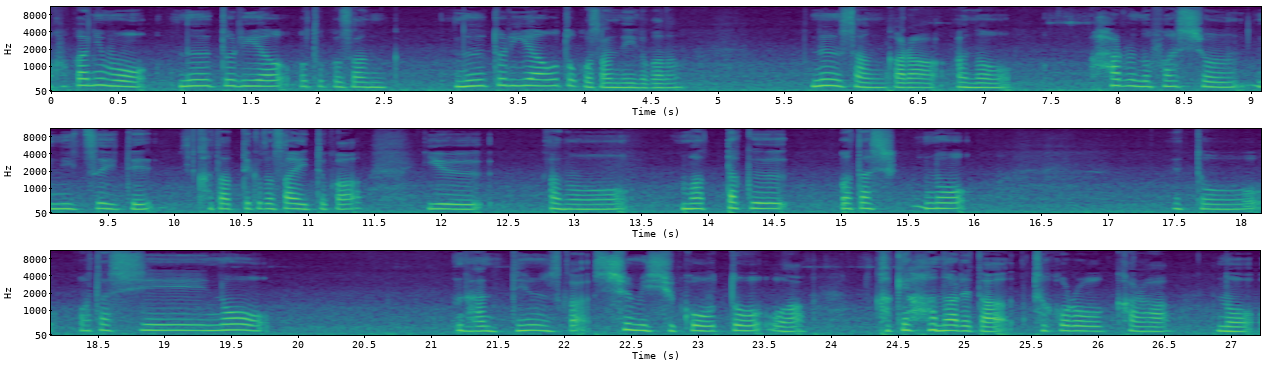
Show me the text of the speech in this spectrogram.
他にもヌートリア男さんヌートリア男さんでいいのかな？ヌーさんからあの春のファッションについて語ってくださいとかいうあの全く私のえっと私のなんていうんですか趣味趣向とはかけ離れたところからの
